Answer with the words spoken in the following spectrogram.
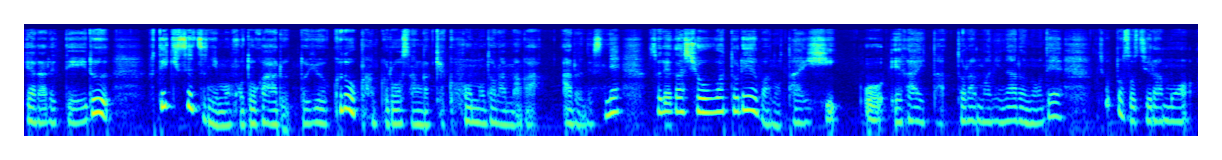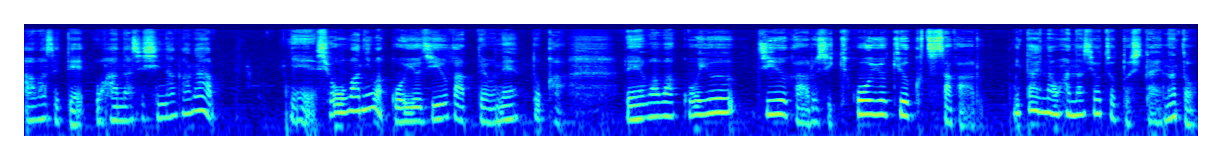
やられている「不適切にも程がある」という工藤官九郎さんが脚本のドラマがあるんですね。それが昭和と令和の対比を描いたドラマになるのでちょっとそちらも合わせてお話ししながら、えー、昭和にはこういう自由があったよねとか令和はこういう自由があるしこういう窮屈さがあるみたいなお話をちょっとしたいなと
